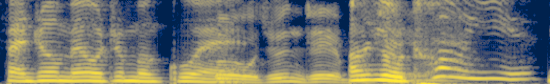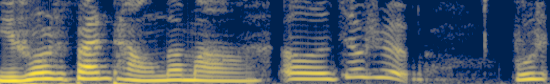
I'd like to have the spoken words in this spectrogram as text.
反正没有这么贵。对，我觉得你这也不哦，有创意。你说是翻糖的吗？呃，就是不是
